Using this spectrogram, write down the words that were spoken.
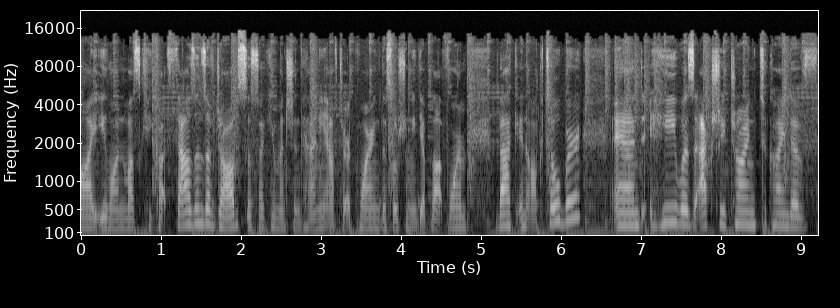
by Elon Musk. He cut thousands of jobs, just like you mentioned, Hani, after acquiring the social media platform back in October. And he was actually trying to kind of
